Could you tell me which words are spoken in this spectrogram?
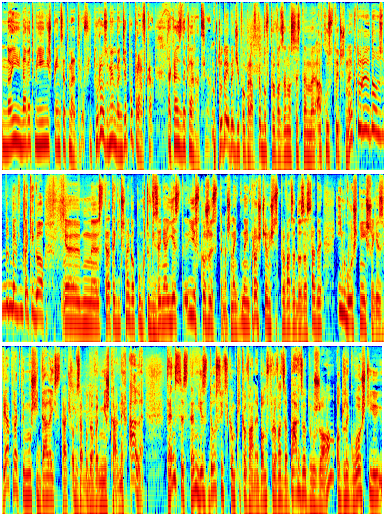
no i nawet mniej niż 500 metrów. I tu rozumiem, będzie poprawka. Taka jest deklaracja. Tutaj będzie poprawka, bo wprowadzono system akustyczny, który no, z takiego strategicznego punktu widzenia jest, jest korzystny. Znaczy naj, najprościej on się sprowadza do zasady, im głośniejszy jest wiatrak, tym musi dalej stać od zabudowań mieszkalnych. Ale ten system jest dosyć skomplikowany, bo on wprowadza bardzo dużo odległości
